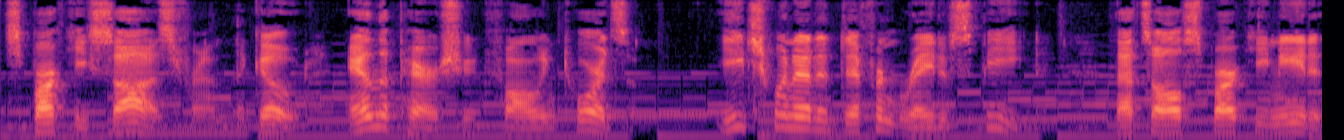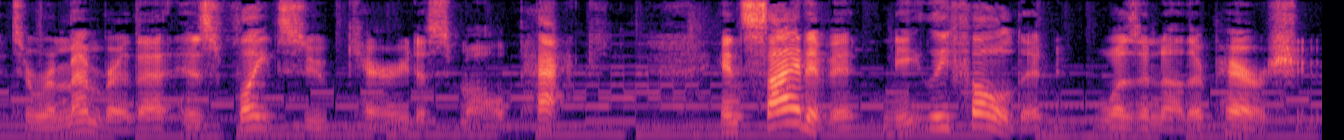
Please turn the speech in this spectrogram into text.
Sparkie saw his friend, the goat, and the parachute falling towards him. Each one at a different rate of speed. That's all Sparkie needed to remember that his flight suit carried a small pack. Inside of it, neatly folded, was another parachute.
